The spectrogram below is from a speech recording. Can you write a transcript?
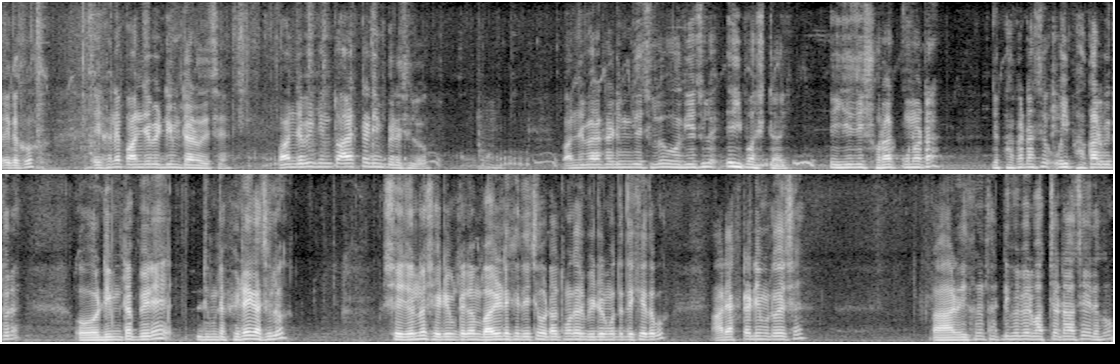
এই দেখো, এখানে পাঞ্জাবি ডিমটা রয়েছে। পাঞ্জাবি কিন্তু আরেকটা ডিম পেরেছিল। পাঞ্জাবি আরেকটা ডিম দিয়েছিল, ও দিয়েছিল এই পাশটায়। এই যে যে সরার কোনাটা, যে ফাঁকাটা আছে, ওই ফাঁকার ভিতরে। ও ডিমটা পেরে, ডিমটা ফেটে গেছিল। সেই জন্য সেই ডিমটাকে আমি বাড়ি রেখে দিয়েছি ওটাও তোমাদের ভিডিওর মধ্যে দেখিয়ে দেবো। আর একটা ডিম রয়েছে। আর এখানে থার্টি ফাইভের বাচ্চাটা আছে দেখো।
